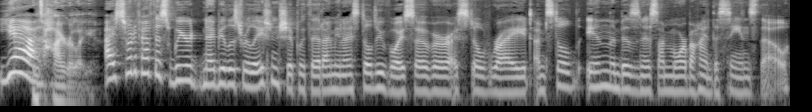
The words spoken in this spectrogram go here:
Yeah, entirely. I sort of have this weird nebulous relationship with it. I mean, I still do voiceover, I still write, I'm still in the business. I'm more behind the scenes though,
